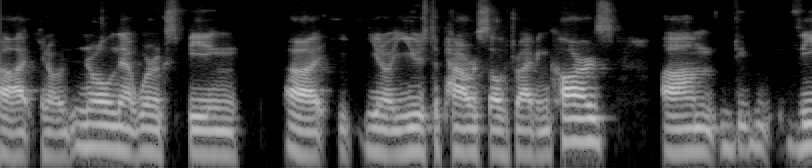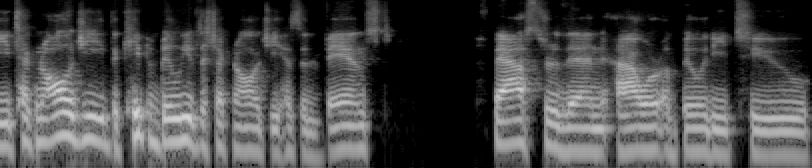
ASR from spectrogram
uh, you know neural networks being uh, you know used to power self-driving cars. Um, the, the technology, the capability of the technology has advanced faster than our ability to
